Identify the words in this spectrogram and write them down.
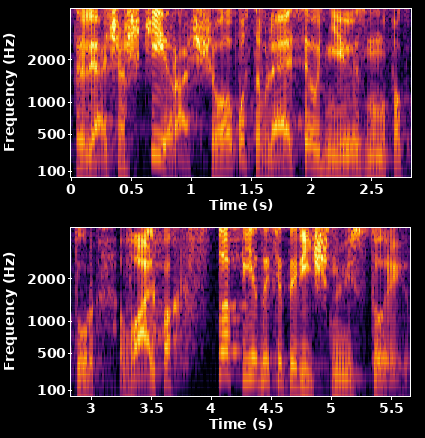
теляча шкіра, що поставляється однією з мануфактур в Альпах 150-річною історією.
